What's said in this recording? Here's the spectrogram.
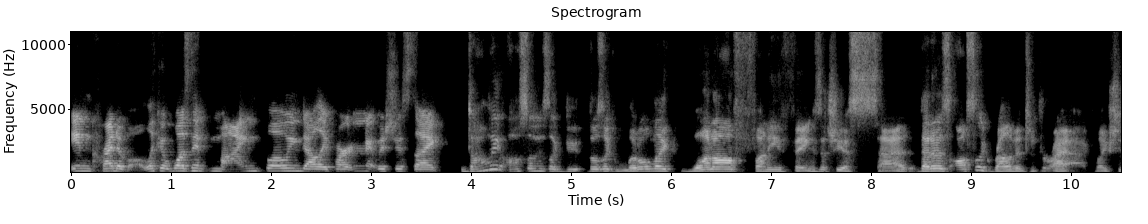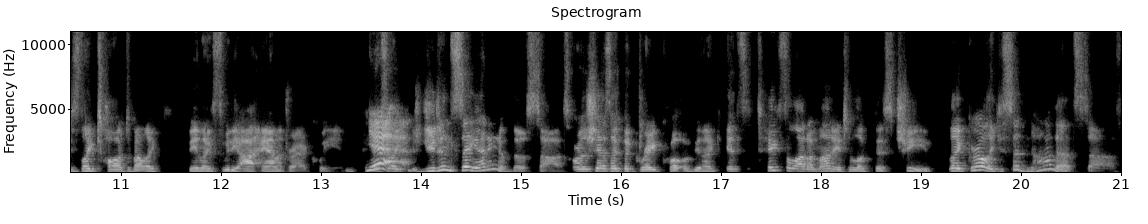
incredible. Like it wasn't mind blowing Dolly Parton. It was just like, Dolly also has like those like little like one-off funny things that she has said that is also like relevant to drag. Like she's like talked about like being like, sweetie, I am a drag queen. It's Yeah. like you didn't say any of those stuff. Or she has like the great quote of being like, it takes a lot of money to look this cheap. Like, girl, you said none of that stuff.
